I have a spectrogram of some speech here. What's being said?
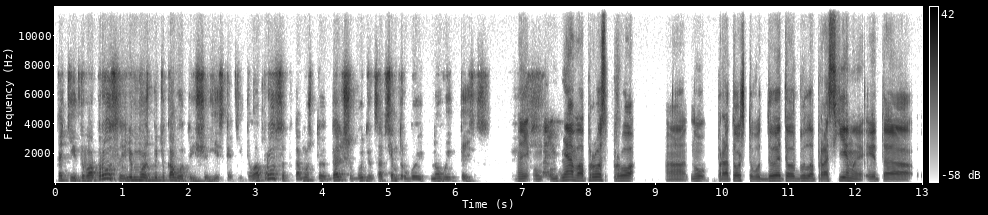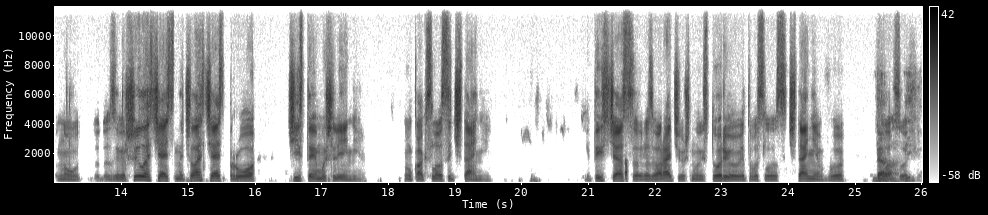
какие-то вопросы, или, может быть, у кого-то еще есть какие-то вопросы, потому что дальше будет совсем другой новый тезис. У, у меня вопрос про а, ну, про то, что вот до этого было про схемы, это, ну, завершилась часть, началась часть про чистое мышление, ну, как словосочетание. И ты сейчас разворачиваешь, ну, историю этого словосочетания в да. философии.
